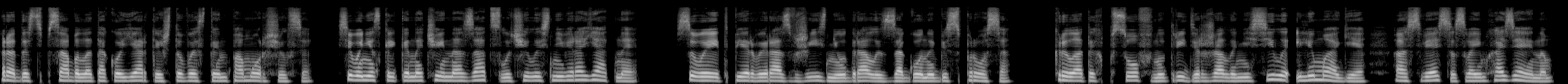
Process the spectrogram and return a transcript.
Радость пса была такой яркой, что Вестейн поморщился. Всего несколько ночей назад случилось невероятное. Суэйд первый раз в жизни удрал из загона без спроса. Крылатых псов внутри держала не сила или магия, а связь со своим хозяином.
